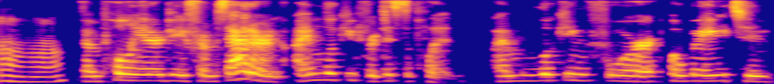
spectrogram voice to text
Mm-hmm. If I'm pulling energy from Saturn, I'm looking for discipline. I'm looking for a way to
